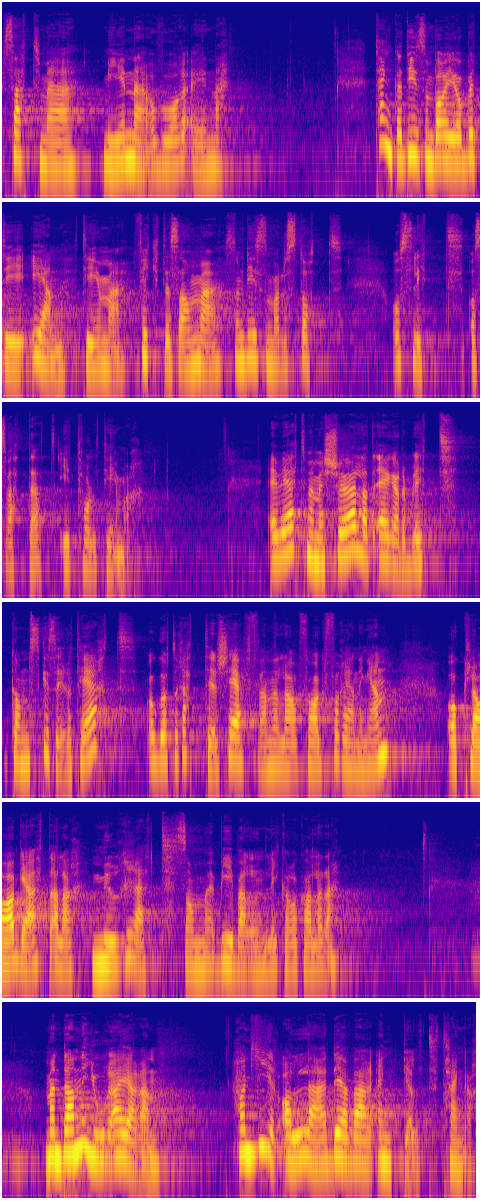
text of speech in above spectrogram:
sett med mine og våre øyne. Tenk at de som bare jobbet i én time, fikk det samme som de som hadde stått og slitt og svettet i tolv timer. Jeg vet med meg sjøl at jeg hadde blitt ganske så irritert og gått rett til sjefen eller fagforeningen og klaget, eller murret, som Bibelen liker å kalle det. Men denne jordeieren han gir alle det hver enkelt trenger.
